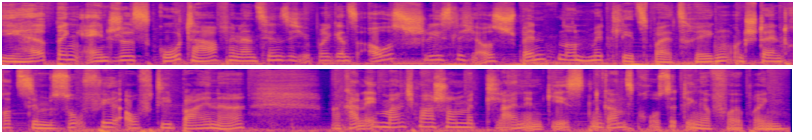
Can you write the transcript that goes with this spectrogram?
Die Helping Angels Gotha finanzieren sich übrigens ausschließlich aus Spenden und Mitgliedsbeiträgen und stellen trotzdem so viel auf die Beine. Man kann eben manchmal schon mit kleinen Gesten ganz große Dinge vollbringen.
